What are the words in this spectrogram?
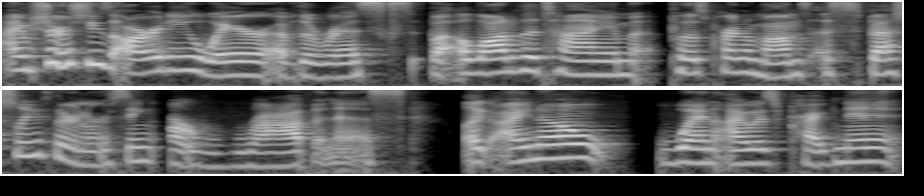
i'm sure she's already aware of the risks but a lot of the time postpartum moms especially if they're nursing are ravenous. Like i know when i was pregnant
